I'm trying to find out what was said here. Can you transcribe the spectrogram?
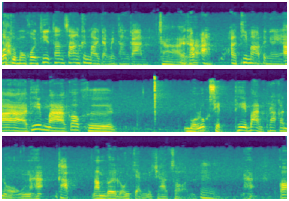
วัตถุมงคลที่ท่านสร้างขึ้นมาอย่างเป็นทางการใช่นะครับฮะ อะอะที่มาเป็นไงฮะอ่าที่มาก็คือหมู่ลูกศิษย์ที่บ้านพระโขนงนะฮะครับนำโดยหลวงแจ่มวิชาสอนอืมนะฮะก็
